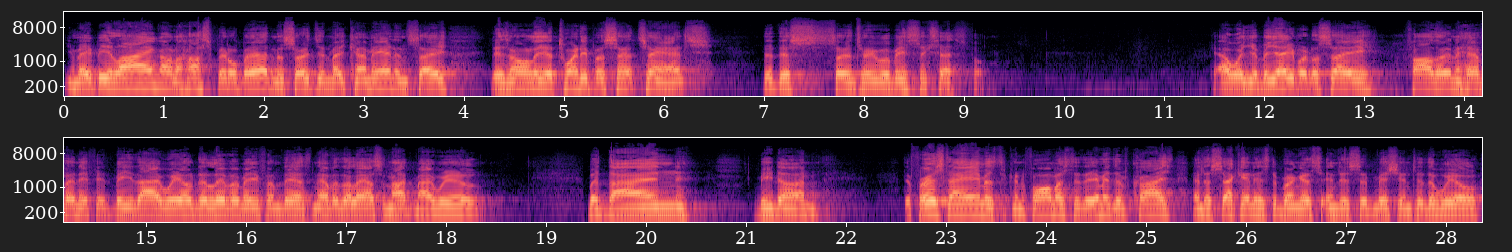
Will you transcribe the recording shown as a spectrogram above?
you may be lying on a hospital bed, and the surgeon may come in and say, There's only a 20% chance that this surgery will be successful. How will you be able to say, Father in heaven, if it be thy will, deliver me from this, nevertheless, not my will, but thine be done? The first aim is to conform us to the image of Christ, and the second is to bring us into submission to the will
